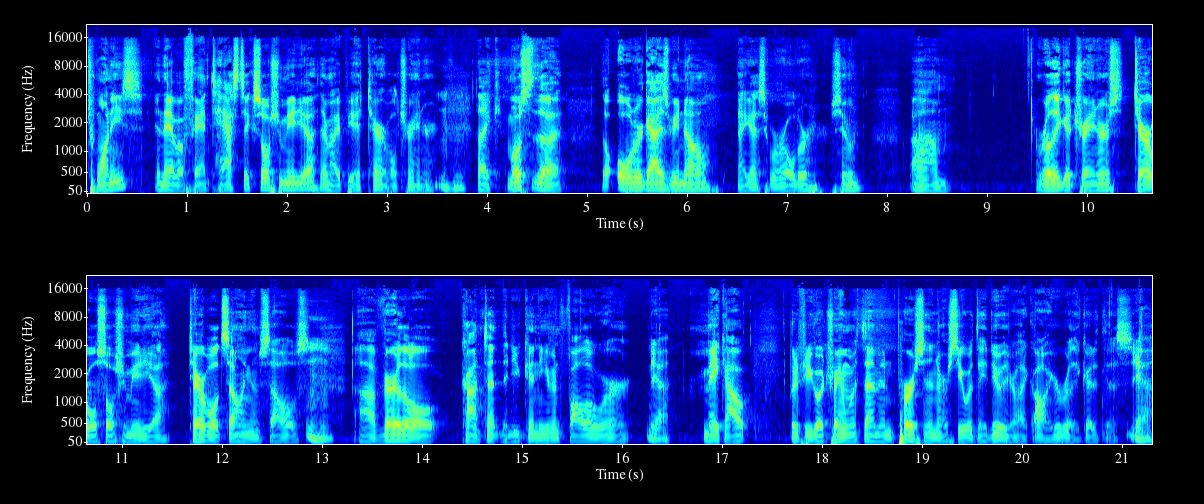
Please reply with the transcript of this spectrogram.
20s and they have a fantastic social media, there might be a terrible trainer. Mhm. Like most of the the older guys we know, I guess we're older soon. Um, really good trainers, terrible social media, terrible at selling themselves. Mhm. Uh, very little content that you can even follow or Yeah. make out. But if you go train with them in person or see what they do, you're like, oh, you're really good at this. Yeah.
